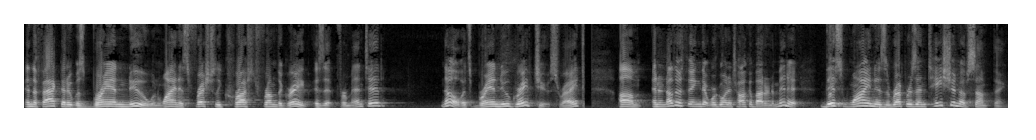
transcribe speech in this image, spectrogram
and the fact that it was brand new when wine is freshly crushed from the grape. Is it fermented? No, it's brand new grape juice, right? Um, and another thing that we're going to talk about in a minute this wine is a representation of something.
